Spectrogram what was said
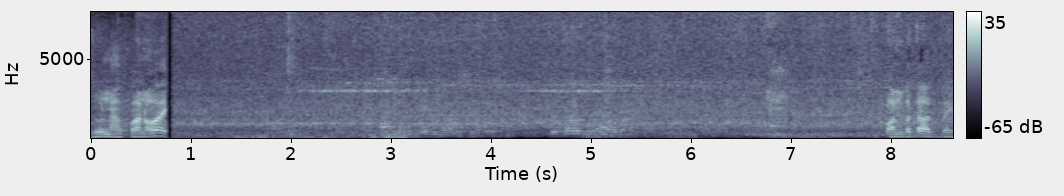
જૂના ફોન હોય. ફોન બતાવો ભાઈ.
